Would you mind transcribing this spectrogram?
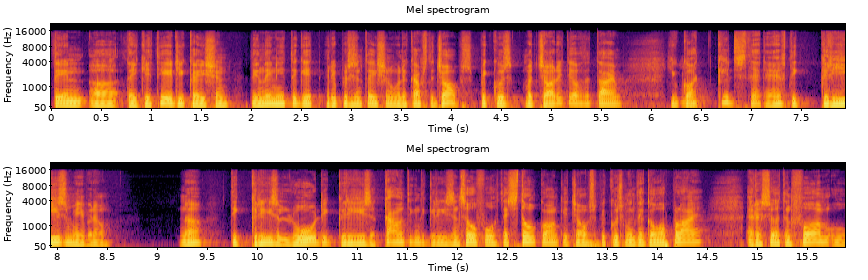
then uh, they get the education. Then they need to get representation when it comes to jobs, because majority of the time, you got mm. kids that have degrees, maybe bro. No, degrees, law degrees, accounting degrees, and so forth, that still can't get jobs because when they go apply at a certain firm or,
